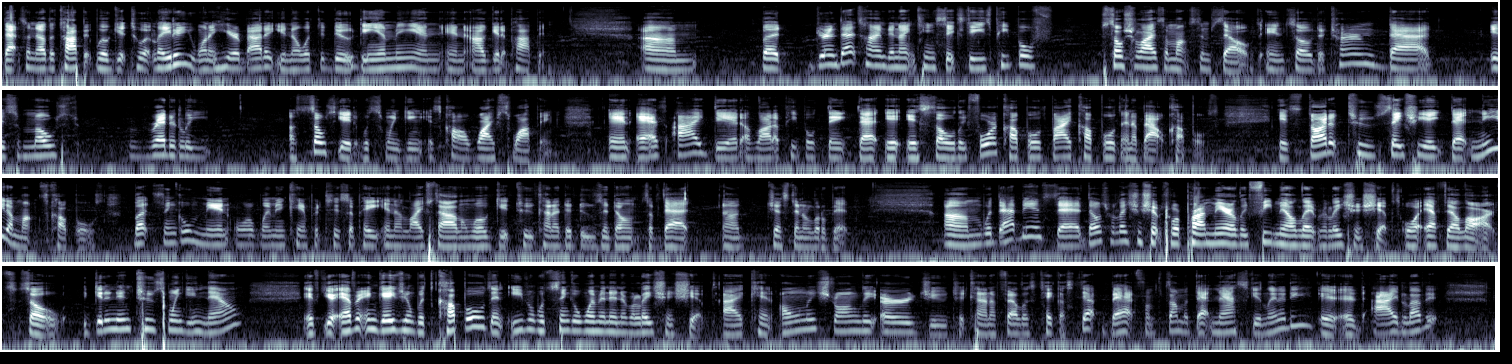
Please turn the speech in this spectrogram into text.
That's another topic. We'll get to it later. You want to hear about it, you know what to do. DM me and, and I'll get it popping. Um, but during that time, the 1960s, people f- socialized amongst themselves. And so the term that is most readily associated with swinging is called wife swapping. And as I did, a lot of people think that it is solely for couples, by couples, and about couples. It started to satiate that need amongst couples, but single men or women can participate in a lifestyle, and we'll get to kind of the do's and don'ts of that uh, just in a little bit. Um, with that being said, those relationships were primarily female led relationships or FLRs. So, getting into swinging now, if you're ever engaging with couples and even with single women in a relationship, I can only strongly urge you to kind of, fellas, take a step back from some of that masculinity. It, it, I love it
